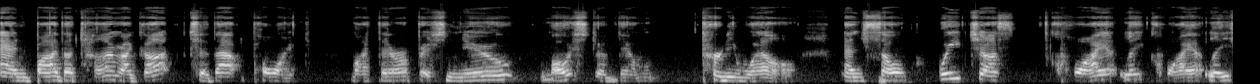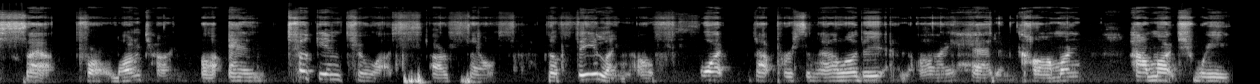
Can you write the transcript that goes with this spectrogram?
and by the time I got to that point, my therapist knew most of them pretty well. And so we just quietly, quietly sat for a long time uh, and took into us ourselves the feeling of what that personality and I had in common, how much we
